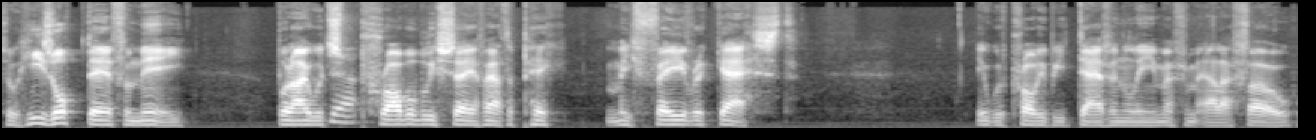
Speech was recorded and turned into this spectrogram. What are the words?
So he's up there for me, but I would Yeah. probably say if I had to pick my favourite guest, it would probably be Devin Lima from LFO.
